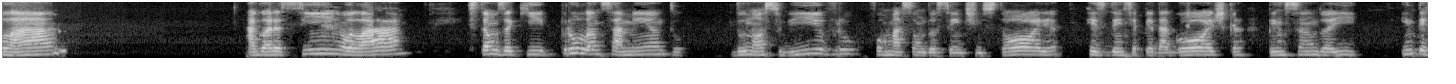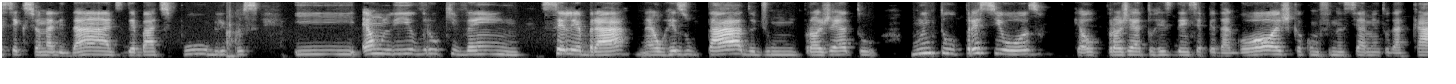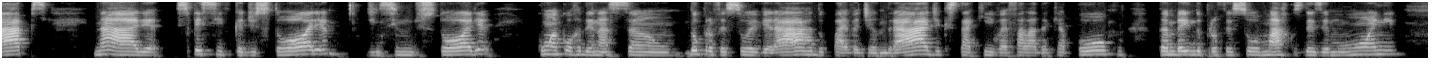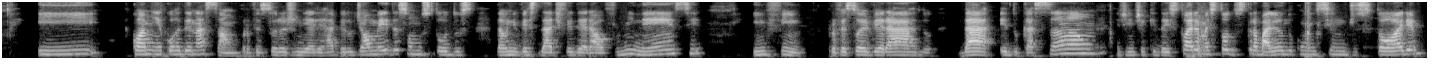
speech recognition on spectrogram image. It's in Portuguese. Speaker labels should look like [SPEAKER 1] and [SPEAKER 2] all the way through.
[SPEAKER 1] Olá. Agora sim, olá. Estamos aqui para o lançamento do nosso livro, Formação Docente em História, Residência Pedagógica, pensando aí interseccionalidades, debates públicos, e é um livro que vem celebrar né, o resultado de um projeto muito precioso, que é o projeto Residência Pedagógica, com financiamento da CAPES, na área específica de História, de ensino de História, com a coordenação do professor Everardo Paiva de Andrade, que está aqui e vai falar daqui a pouco, também do professor Marcos Desemone, e com a minha coordenação, professora Juniele Rabelo de Almeida, somos todos da Universidade Federal Fluminense, enfim, professor Everardo da Educação, a gente aqui da História, mas todos trabalhando com o ensino de História,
